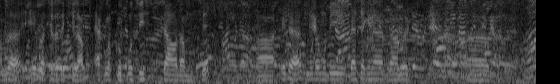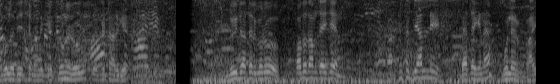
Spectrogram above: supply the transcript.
আমরা এই বাচ্চাটা দেখছিলাম এক লক্ষ পঁচিশ চাওয়া দাম হচ্ছে। এটার মোটামুটি বেচা কেনার দাম বলে দিয়েছে আমাদেরকে পনেরো টার্গেট। দুই দাঁতের গরু কত দাম চাইছেন? কাছে তো বিয়াল্লিশ। বেচা কিনা? বলেন ভাই।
